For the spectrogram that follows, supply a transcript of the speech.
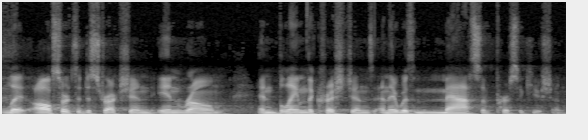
lit all sorts of destruction in Rome, and blamed the Christians. And there was massive persecution,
